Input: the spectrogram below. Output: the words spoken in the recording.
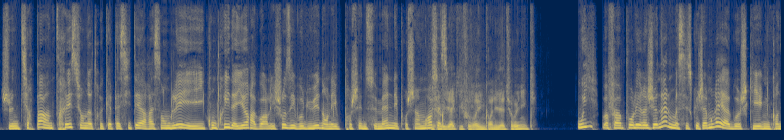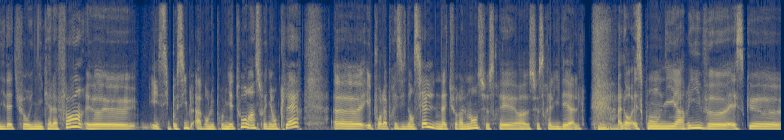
je ne tire pas un trait sur notre capacité à rassembler et y compris d'ailleurs à voir les choses évoluer dans les prochaines semaines, les prochains mois. Ça veut dire qu'il faudrait une candidature unique. Oui, enfin pour les régionales, moi c'est ce que j'aimerais à gauche, qu'il y ait une candidature unique à la fin, euh, et si possible avant le premier tour, hein, soyons clairs. Euh, et pour la présidentielle, naturellement, ce serait euh, ce serait l'idéal. Mmh. Alors est-ce qu'on y arrive Est-ce que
